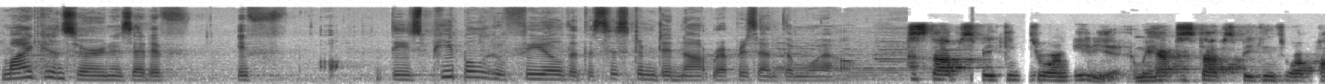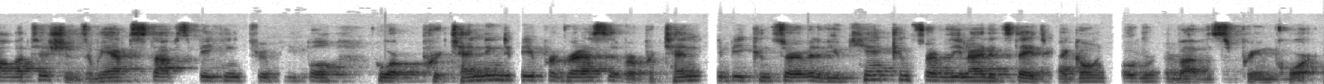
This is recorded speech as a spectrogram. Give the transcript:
My concern is that if if these people who feel that the system did not represent them well. To stop speaking through our media, and we have to stop speaking through our politicians, and we have to stop speaking through people who are pretending to be progressive or pretending to be conservative. You can't conserve the United States by going over and above the Supreme Court.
